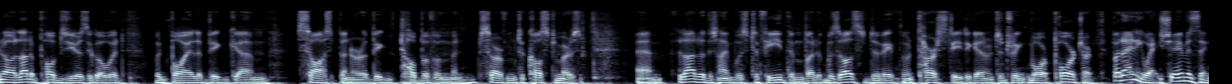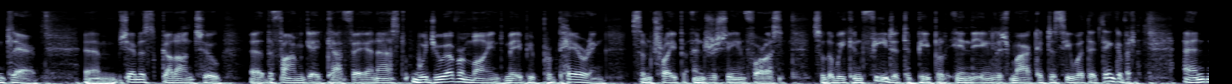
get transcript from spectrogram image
You know, a lot of pubs years ago would would boil a big um, saucepan or a big tub of them and serve them to customers. Um, a lot of the time was to feed them, but it was also to make them thirsty to get them to drink more porter. But anyway, Seamus and Claire, um, Seamus got on to uh, the Farmgate Cafe and asked, "Would you ever mind maybe preparing some tripe and drisheen for us, so that we can feed it to people in the English market to see what they think of it?" And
